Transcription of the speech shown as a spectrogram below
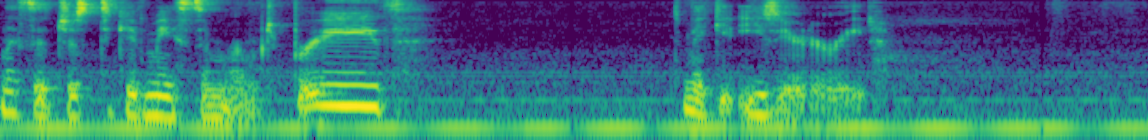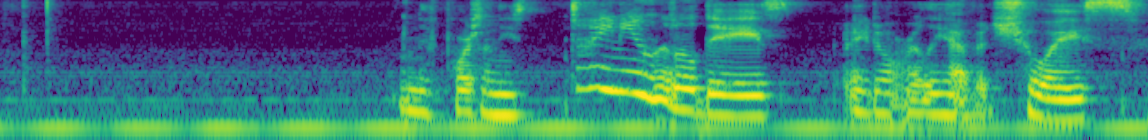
Like I said, just to give me some room to breathe, to make it easier to read. And of course, on these tiny little days, I don't really have a choice.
